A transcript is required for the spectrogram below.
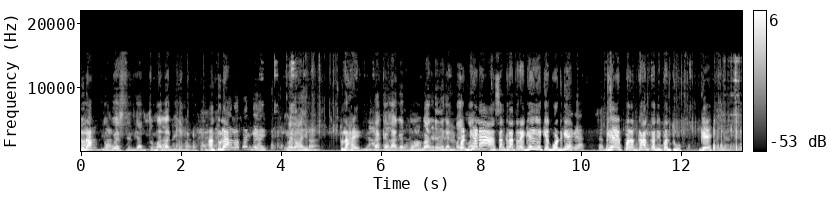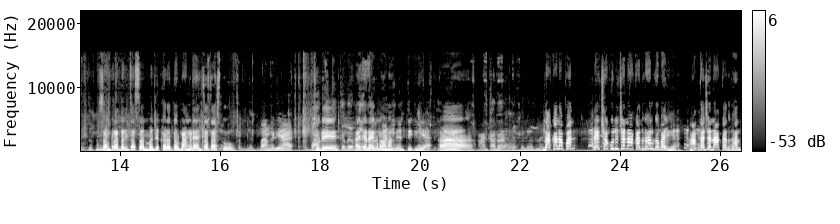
तुला? व्यवस्थित घ्या. तुम्हाला बी घ्या. आणि तुला? मला आहे तुला आहे. धक्का लागत बांगड्या नाही घाली पण घे ना संक्रांत रे घे एक एक गोट घे. घे परत घाल कधी पण तू. घे. संक्रांतीचा सण म्हणजे खरं तर बांगड्यांचाच असतो. बांगड्या चुडे आहे का नाही भामा हा. नाकाला पण? ए छकुलीच्या नाकात घाल ग बाई. अक्काच्या नाकात घाल.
